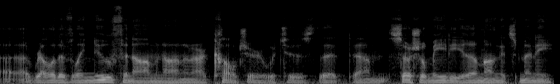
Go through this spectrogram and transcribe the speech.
a, relatively new phenomenon in our culture, which is that um, social media, among its many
